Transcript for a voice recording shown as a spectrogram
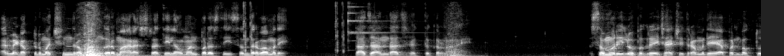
नमस्कार मी डॉक्टर मच्छिंद्र बांगर महाराष्ट्रातील हवामान परिस्थिती संदर्भामध्ये ताजा अंदाज व्यक्त करणार आहे. समोरील उपग्रह छायाचित्रामध्ये आपण बघतो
